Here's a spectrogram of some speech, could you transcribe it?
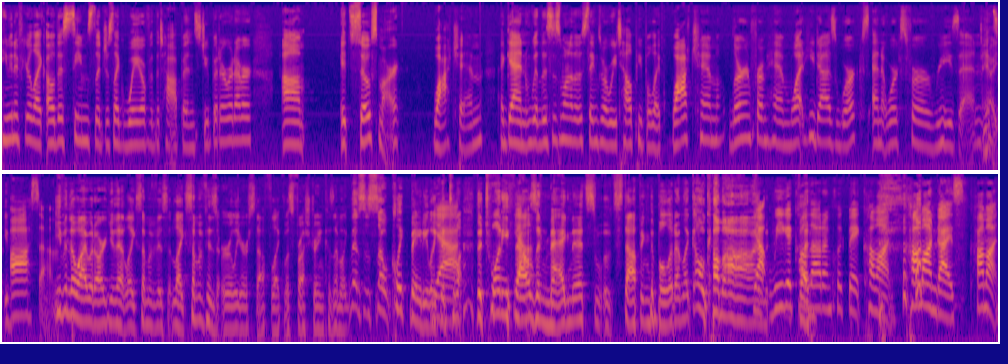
even if you're like, oh, this seems just like way over the top and stupid or whatever. Um, it's so smart. Watch him again. This is one of those things where we tell people like, watch him, learn from him. What he does works, and it works for a reason. Yeah, it's awesome. Even though I would argue that like some of his like some of his earlier stuff like was frustrating because I'm like this is so clickbaity like Yeah. the, tw- the twenty thousand magnets stopping the bullet I'm like oh come on yeah, we get called But- out on clickbait. Come on, come on, guys, come on.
